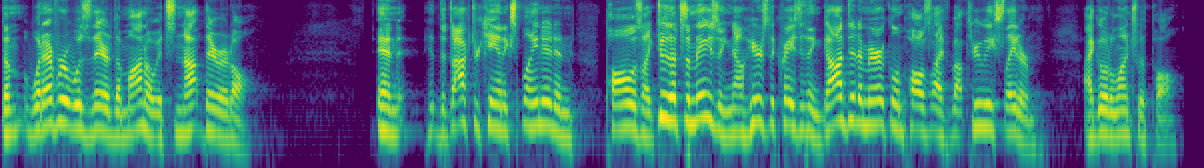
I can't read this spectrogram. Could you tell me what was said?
The, whatever was there, the mono, it's not there at all. And the doctor can't explain it, and Paul is like, dude, that's amazing. Now, here's the crazy thing God did a miracle in Paul's life. About three weeks later, I go to lunch with Paul.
